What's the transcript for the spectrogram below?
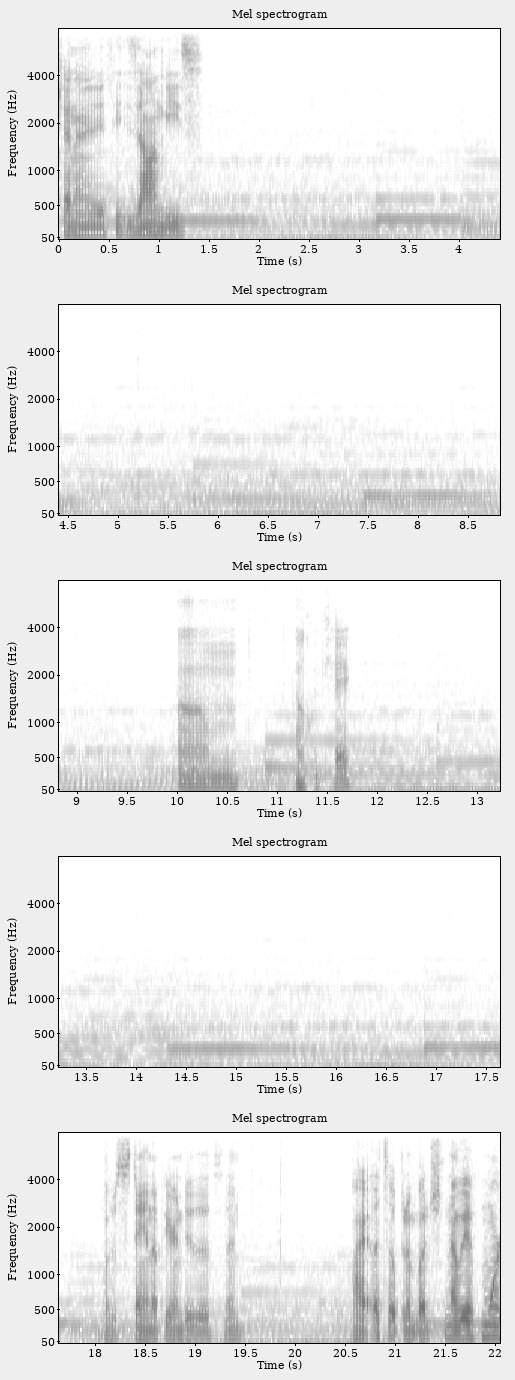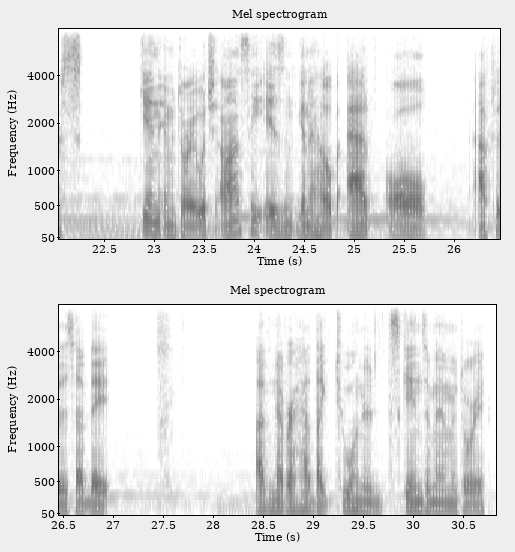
Can I defeat zombies? Um, okay. I'll just stand up here and do this then. Alright, let's open a bunch. Now we have more skin inventory, which honestly isn't going to help at all after this update. I've never had like 200 skins in my inventory.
